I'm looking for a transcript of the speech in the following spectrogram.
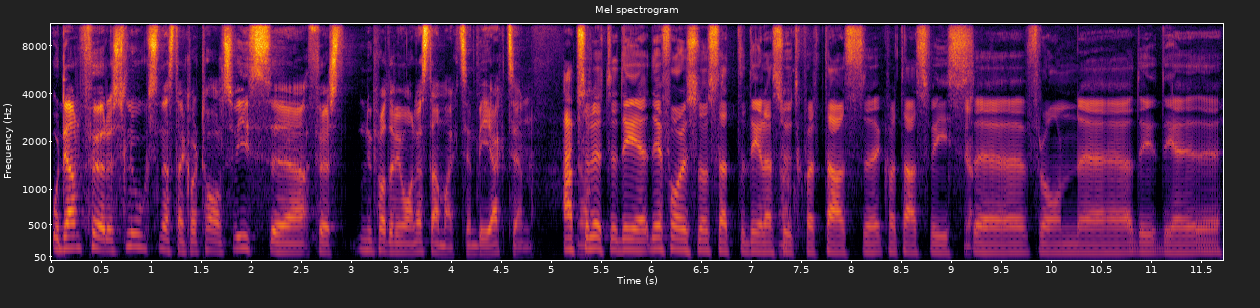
Och den föreslogs nästan kvartalsvis, eh, för, nu pratar vi vanliga stamaktien, B-aktien. Absolut, ja. det, det föreslås att delas ja. ut kvartals, kvartalsvis. Ja. Eh, från, eh, det, det,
